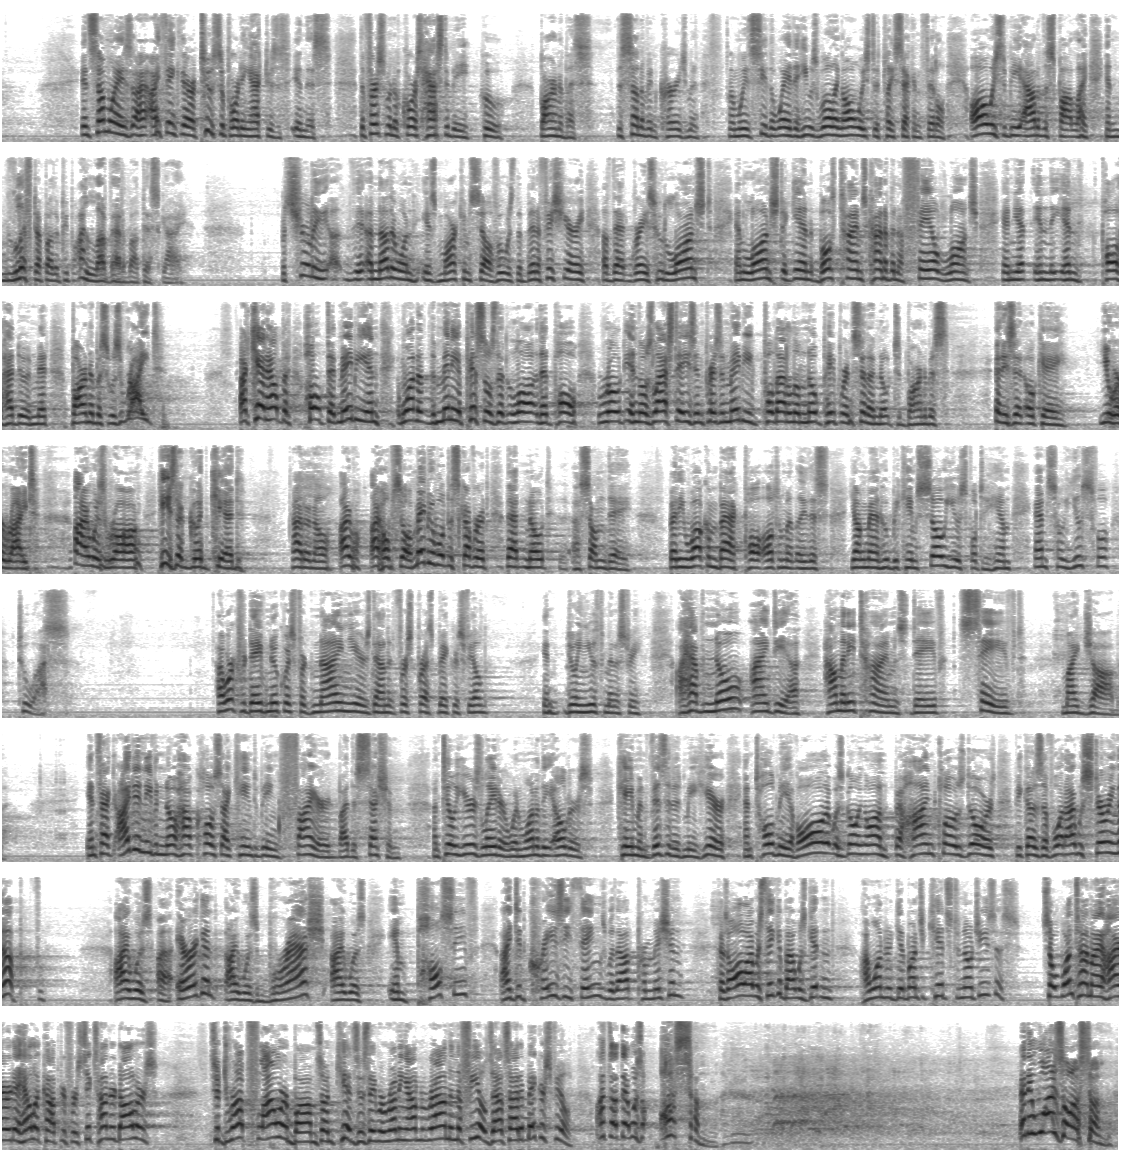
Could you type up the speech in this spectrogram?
In some ways, I, I think there are two supporting actors in this. The first one, of course, has to be who? Barnabas the son of encouragement. And we see the way that he was willing always to play second fiddle, always to be out of the spotlight and lift up other people. I love that about this guy. But surely uh, the, another one is Mark himself, who was the beneficiary of that grace, who launched and launched again, both times kind of in a failed launch. And yet, in the end, Paul had to admit Barnabas was right. I can't help but hope that maybe in one of the many epistles that, law, that Paul wrote in those last days in prison, maybe he pulled out a little note paper and sent a note to Barnabas. And he said, Okay, you were right. I was wrong. He's a good kid. I don't know. I, I hope so. Maybe we'll discover it, that note uh, someday. But he welcomed back Paul, ultimately, this young man who became so useful to him and so useful to us. I worked for Dave Newquist for nine years down at First Pres Bakersfield in doing youth ministry. I have no idea how many times Dave saved my job. In fact, I didn't even know how close I came to being fired by the session until years later when one of the elders came and visited me here and told me of all that was going on behind closed doors because of what I was stirring up. I was uh, arrogant, I was brash, I was impulsive, I did crazy things without permission because all I was thinking about was getting, I wanted to get a bunch of kids to know Jesus. So one time I hired a helicopter for $600 to drop flower bombs on kids as they were running out and around in the fields outside of Bakersfield. I thought that was awesome. And it was awesome.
